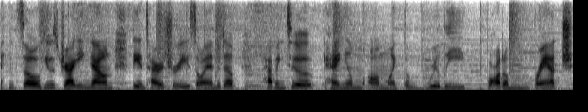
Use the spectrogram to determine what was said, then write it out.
and so he was dragging down the entire tree so I ended up having to hang him on like the really bottom branch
